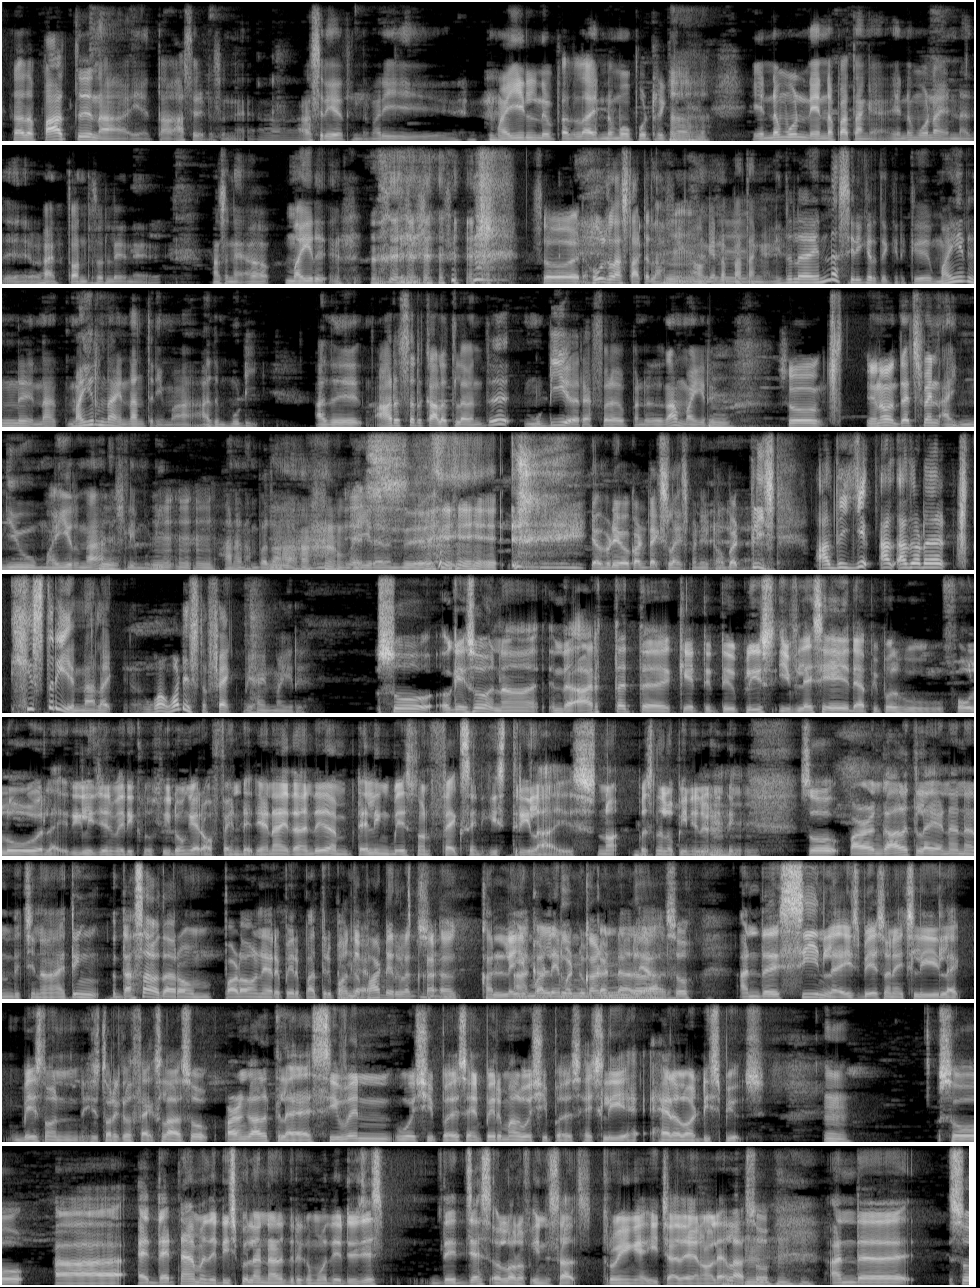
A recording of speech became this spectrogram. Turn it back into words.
அதை பார்த்து நான் என் த ஆசிரியர்கிட்ட சொன்னேன். "ஆஹ், ஆசிரியர் இந்த மாதிரி மயில்னு பதிலாக என்னமோ போட்டிருக்கீங்க. என்னமோன்னு என்ன பார்த்தாங்க? என்னமோனா என்னது? திறந்து சொல்லுன்னு நான் சொன்னேன். "அஹ், மயிறு. ஸோ ஹோல் கிளாஸ் ஸ்டார்ட் லாஃபிங் அவங்க என்ன பார்த்தாங்க? இதில் என்ன சிரிக்கிறதுக்கு இருக்குது மயிருன்னு என்ன மயிருன்னா என்னன்னு தெரியுமா? அது முடி. அது அரசர் காலத்தில் வந்து முடியை ரெஃபர் பண்ணுறது தான் மயிறு so you know that's when I knew மயிர்னா actually முடி. ஆனால் நம்ம தான் மயிரை வந்து எப்படியோ கான்டெக்ஸ்லைஸ் பண்ணிட்டோம். பட் ப்ளீஸ் அது அதோட ஹிஸ்டரி என்ன? Like what is the fact behind மயிறு? ஸோ ஓகே ஸோ நான் இந்த அர்த்தத்தை கேட்டுட்டு please if less A the people who follow like religion very closely don't get offended ஏன்னா இதை வந்து I'm telling based on facts and ஹிஸ்ட்ரிலா is not personal opinion anything so பழங்காலத்தில் என்ன நடந்துச்சுன்னா ஐ திங்க் தசாவதாரம் படம் நிறைய பேர் பார்த்துருப்பாங்க அந்த பாட்டு இருக்குல்ல க- கல்லை Ah, கல்லை மட்டும் கண்டால் ஸோ அந்த சீனில் is based on actually like based on historical facts law so பழங்காலத்தில் Sivan worshippers and Perumal worshippers actually had allot disputes ம் ஸோ அட் தட் டைம் அந்த டிஸ்பியூட்லாம் நடந்திருக்கும் போது it just they just a lot of insults throwing at each other and all that lah. So அந்த so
